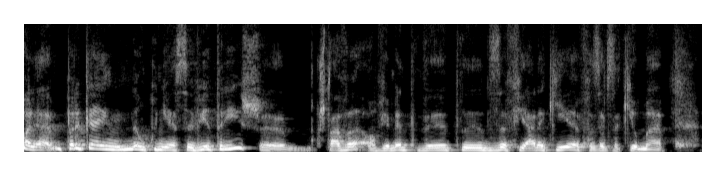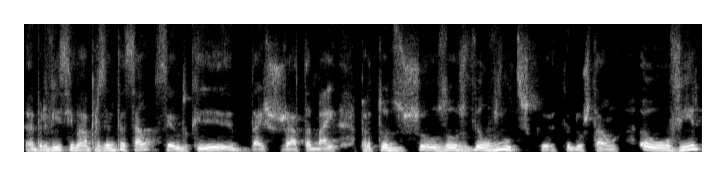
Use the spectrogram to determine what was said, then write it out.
Olha, para quem não conhece a Beatriz, eh, gostava, obviamente, de te desafiar aqui a fazeres aqui uma brevíssima apresentação, sendo que deixo já também para todos os, os ouvintes que, que nos estão a ouvir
